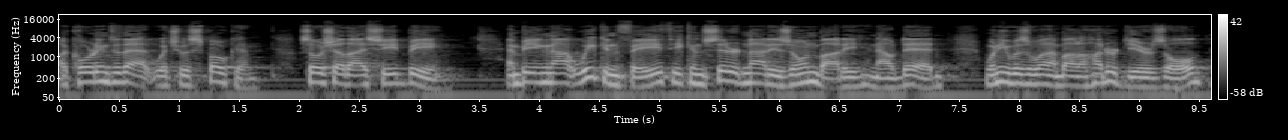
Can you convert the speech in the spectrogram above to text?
according to that which was spoken so shall thy seed be. And being not weak in faith, he considered not his own body, now dead, when he was about a hundred years old,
